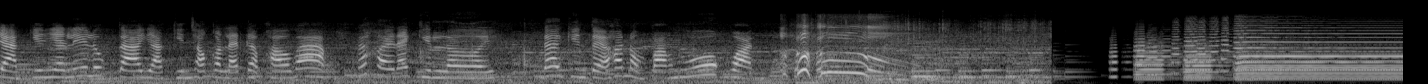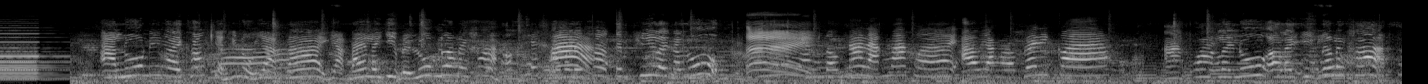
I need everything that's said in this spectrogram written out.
อยากกินเยลลี่ลูกตา อยากกินช็อกโกแลตกับเขาบ้างไม่เคยได้กินเลย ได้กินแต่ขนมปังทุกวัน อะลูกนี่ไงเครื่องเขียนที่หนูอยากได้ อยากได้อะไรหยิบเลยลูกเลือกเลยค่ะโอเคเอาค่ะเลยค่ะ เต็มที่เลยนะลูกยังลมน่ารักมากเลย เอายังลมด้วยดีกว่า อะวางเลยลูก เอาอะไรอีกเลือกเลยค่ะว้าวข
